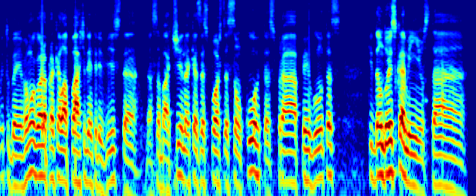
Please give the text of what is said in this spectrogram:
Muito bem, vamos agora para aquela parte da entrevista da Sabatina, que as respostas são curtas para perguntas que dão dois caminhos, tá?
